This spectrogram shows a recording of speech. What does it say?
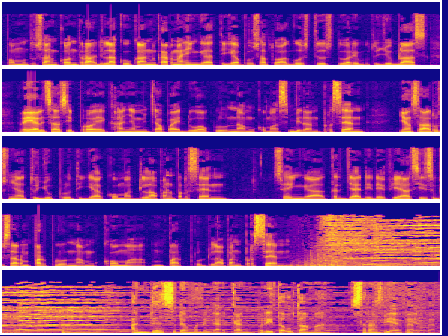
Pemutusan kontrak dilakukan karena hingga 31 Agustus 2017, realisasi proyek hanya mencapai 26,9 persen, yang seharusnya 73,8 persen, sehingga terjadi deviasi sebesar 46,48 persen. Anda sedang mendengarkan berita utama Serambi FM.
